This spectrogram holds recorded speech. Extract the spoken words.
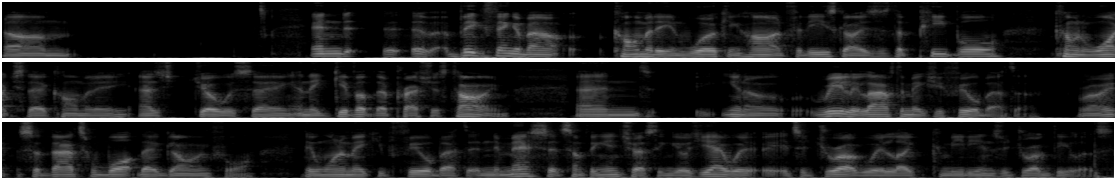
Um, and a big thing about comedy and working hard for these guys is that people come and watch their comedy, as Joe was saying, and they give up their precious time. And, you know, really laughter makes you feel better, right? So that's what they're going for. They want to make you feel better. And Nimesh said something interesting. He goes, Yeah, it's a drug. We're like comedians are drug dealers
